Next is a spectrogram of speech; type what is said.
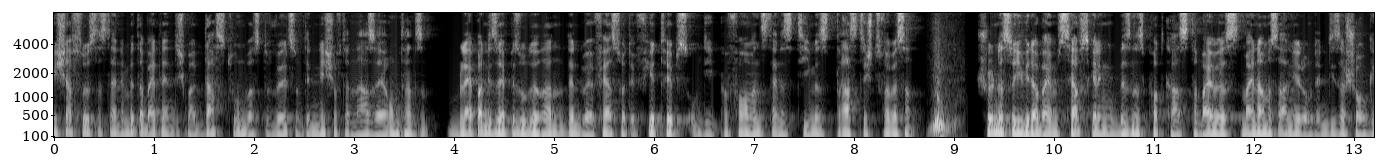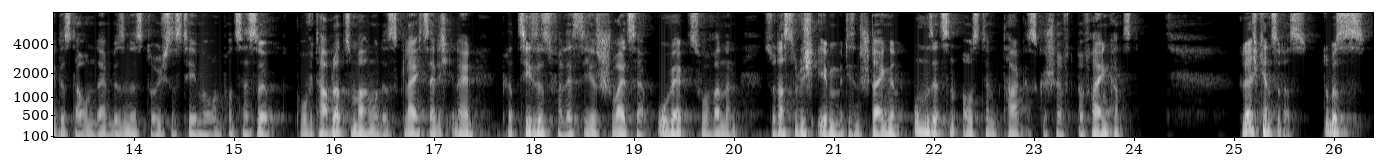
Wie schaffst du es, dass deine Mitarbeiter endlich mal das tun, was du willst und den nicht auf der Nase herumtanzen? Bleib an dieser Episode dran, denn du erfährst heute vier Tipps, um die Performance deines Teams drastisch zu verbessern. Schön, dass du hier wieder beim Self-Scaling Business Podcast dabei bist. Mein Name ist Daniel und in dieser Show geht es darum, dein Business durch Systeme und Prozesse profitabler zu machen und es gleichzeitig in ein präzises, verlässliches Schweizer Uhrwerk zu verwandeln, sodass du dich eben mit diesen steigenden Umsätzen aus dem Tagesgeschäft befreien kannst. Vielleicht kennst du das. Du bist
